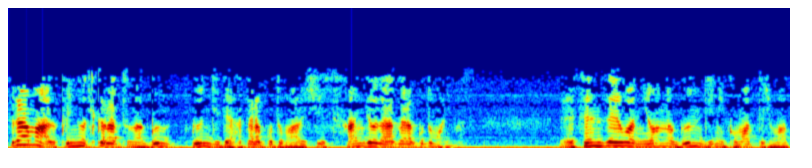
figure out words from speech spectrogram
それはまあ国の力っていうのは軍軍事で働くこともあるし、産業で働くこともあります。戦前は日本の軍事に困ってしまっ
